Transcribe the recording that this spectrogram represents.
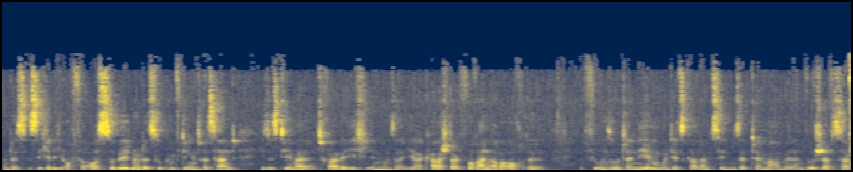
und das ist sicherlich auch für Auszubildende oder zukünftig interessant, dieses Thema treibe ich in unserer IHK stark voran, aber auch äh, für unsere Unternehmen und jetzt gerade am 10. September haben wir dann Wirtschaftstag.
